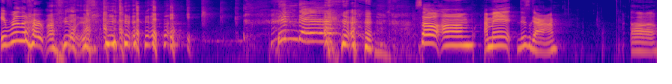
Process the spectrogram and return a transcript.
it really hurt my feelings. Been there. so um, I met this guy. Uh,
